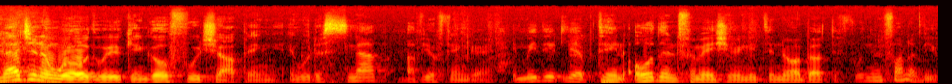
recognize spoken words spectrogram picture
Imagine a world where you can go food shopping and with a snap of your finger, immediately obtain all the information you need to know about the food in front of you.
